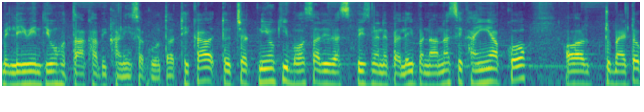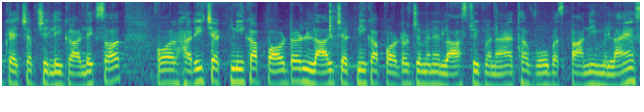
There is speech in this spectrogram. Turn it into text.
मिली वेंदियूं हुतां खां भी खणी सको था ठीक है? तो चटनियों की बहुत सारी रेसिपीज़ मैंने पहले ही बनाना सिखाई हैं आपको, और tomato ketchup chilli garlic sauce और हरी चटनी का पाउडर लाल चटनी का पाउडर जो मैंने लास्ट वीक बनाया था, वो बस पानी मिलाएँ उस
